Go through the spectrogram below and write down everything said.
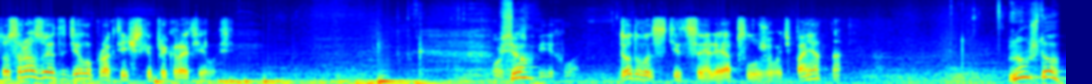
то сразу это дело практически прекратилось. Можно Все? До 20 целей обслуживать. Понятно? Ну что,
